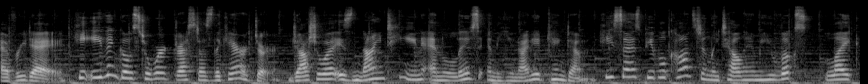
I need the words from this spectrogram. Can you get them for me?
every day. He even goes to work dressed as the character. Joshua is 19 and lives in the United Kingdom. He says people constantly tell him he looks like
